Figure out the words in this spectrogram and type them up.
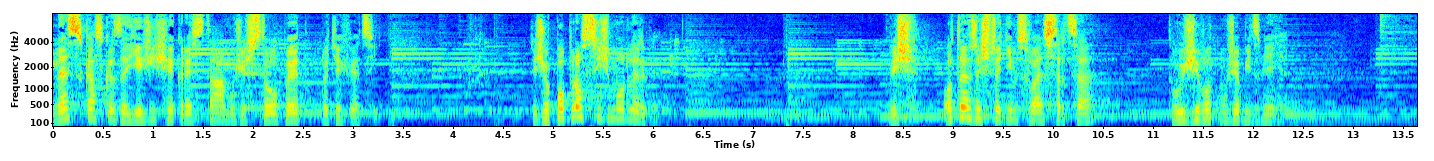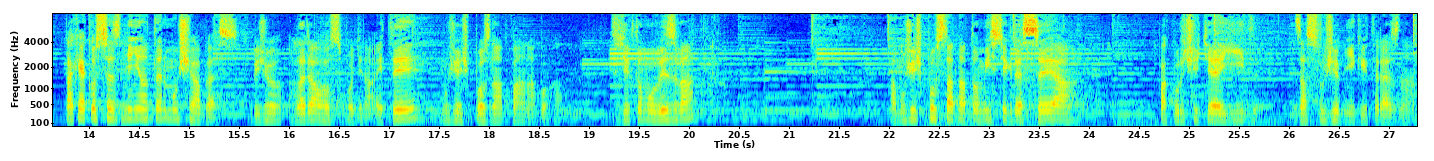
dneska skrze Ježíše Krista můžeš vstoupit do těch věcí. Když ho poprosíš v modlitbě, když otevřeš před ním své srdce, tvůj život může být změněn. Tak jako se změnil ten muž Jabez, když ho hledal hospodina. I ty můžeš poznat Pána Boha. Chci tě k tomu vyzvat a můžeš postat na tom místě, kde jsi a pak určitě jít za služebníky, které znáš.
